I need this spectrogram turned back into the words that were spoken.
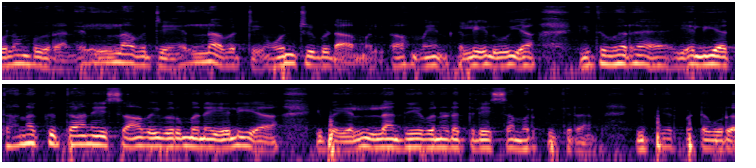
புலம்புகிறான். எல்லாவற்றையும் எல்லாவற்றையும் ஒன்று விடாமல். ஆமேன். ஹalleluya இதுவரை எலியா தனக்குத்தானே சாவை விரும்பின எலியா இப்போ எல்லாம் தேவனிடத்திலே சமர்ப்பிக்கிறான். இப்போ ஏற்பட்ட ஒரு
